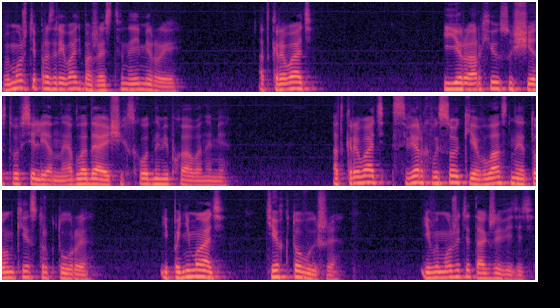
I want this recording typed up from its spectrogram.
вы можете прозревать божественные миры, открывать иерархию существ во Вселенной, обладающих сходными бхаванами – открывать сверхвысокие властные тонкие структуры и понимать тех, кто выше. И вы можете также видеть.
